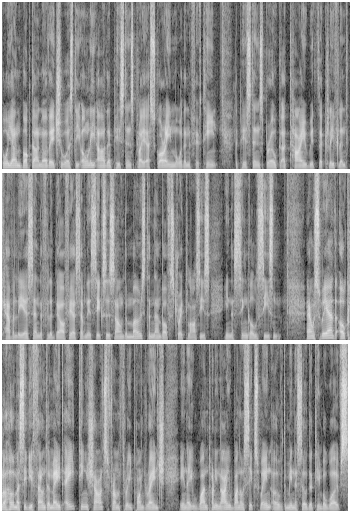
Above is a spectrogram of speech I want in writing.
Bojan Bogdanovic was the only other Pistons player scoring more than 15. The Pistons broke a tie with the Cleveland Cavaliers and the Philadelphia 76ers on the most number of straight losses in a single season. Elsewhere, the Oklahoma City Thunder made 18 shots from three-point range in a 129-106 win over the Minnesota Timberwolves.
